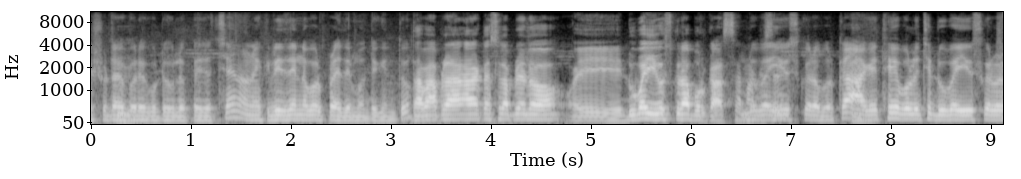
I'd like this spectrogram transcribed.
একশো টাকা করে কোটিগুলো পেয়ে যাচ্ছেন। অনেক রিজনেবল প্রাইসের মধ্যে কিন্তু। তারপর আপনার আর একটা ছিল আপনার ওই দুবাই ইউজ করা বোরকা আছে দুবাই ইউজ করা বোরকা। আগে থেকে বলেছি দুবাই ইউজ করবার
